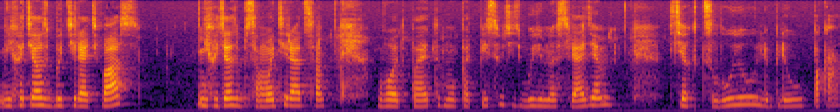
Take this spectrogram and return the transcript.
не хотелось бы терять вас, не хотелось бы самой теряться. Вот, поэтому подписывайтесь, будем на связи. Всех целую, люблю, пока.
